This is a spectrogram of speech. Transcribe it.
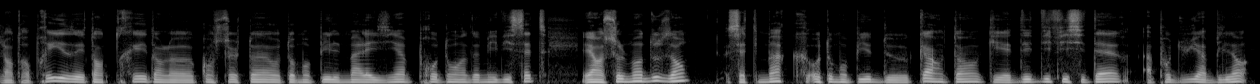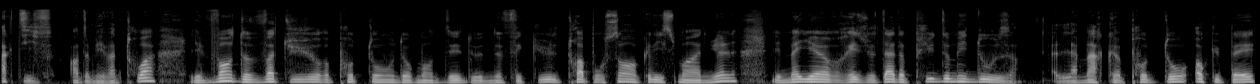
l'entreprise est entrée dans le constructeur automobile malaisien Proton en 2017 et en seulement 12 ans, cette marque automobile de 40 ans qui est déficitaire a produit un bilan actif. En 2023, les ventes de voitures Proton ont augmenté de 9,3% en glissement annuel, les meilleurs résultats depuis 2012. La marque Proton occupait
